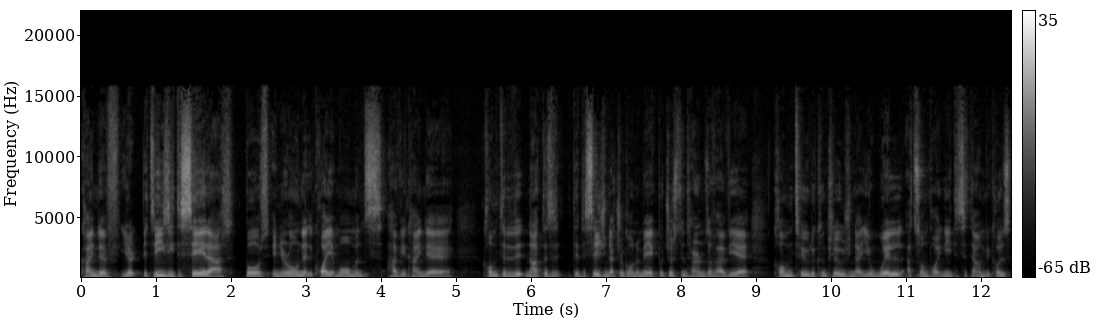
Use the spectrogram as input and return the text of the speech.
kind of, it's easy to say that, but in your own little quiet moments, have you kind of come to the, not the, the decision that you're going to make, but just in terms of have you come to the conclusion that you will at some point need to sit down because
